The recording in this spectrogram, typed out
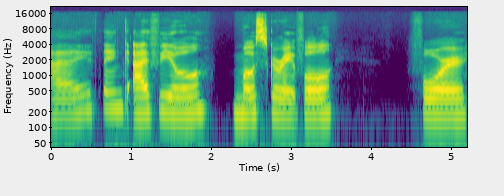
I think I feel most grateful for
